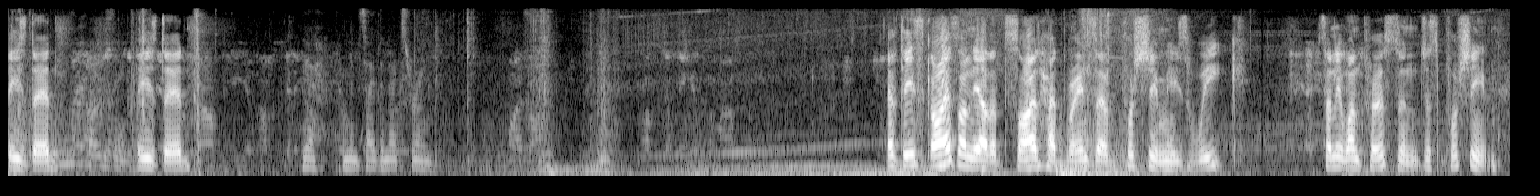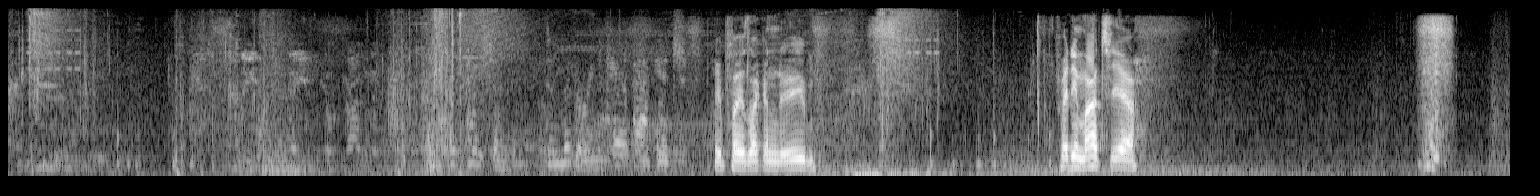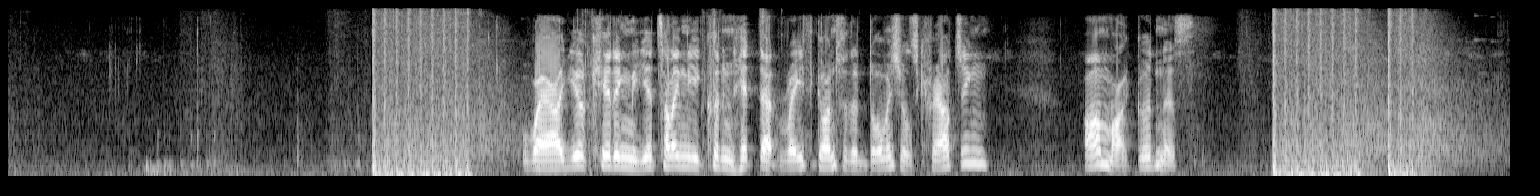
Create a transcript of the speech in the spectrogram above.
He's dead. He's dead. Yeah, I'm inside the next ring. If these guys on the other side had brains, they would push him. He's weak. It's only one person. Just push him. Delivering care package. He plays like a noob. Pretty much, yeah. Wow, you're kidding me. You're telling me you couldn't hit that Wraith gun through the door when she was crouching? Oh my goodness.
